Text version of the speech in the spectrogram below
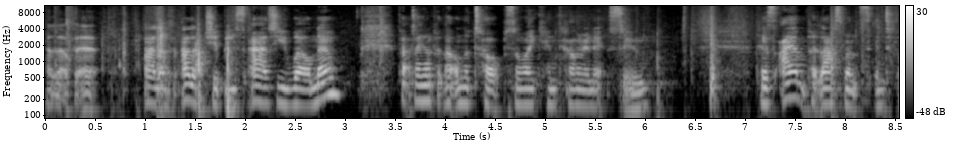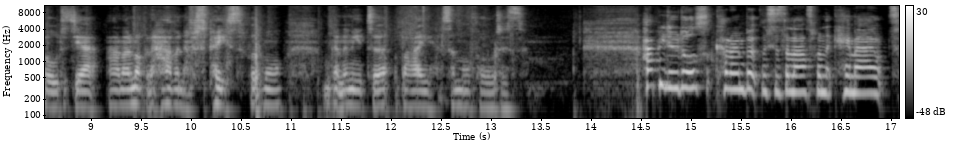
I love it. I love I love chibis, as you well know. In fact, I'm going to put that on the top so I can colour in it soon. Because I haven't put last month's into folders yet, and I'm not going to have enough space for more. I'm going to need to buy some more folders. Happy Doodles colouring book. This is the last one that came out.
